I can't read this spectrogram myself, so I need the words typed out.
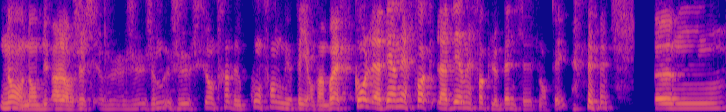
Non, non. Alors, je, suis en train de confondre mes pays. Enfin, bref, la, dernière fois, la dernière fois que Le Pen s'est planté, une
